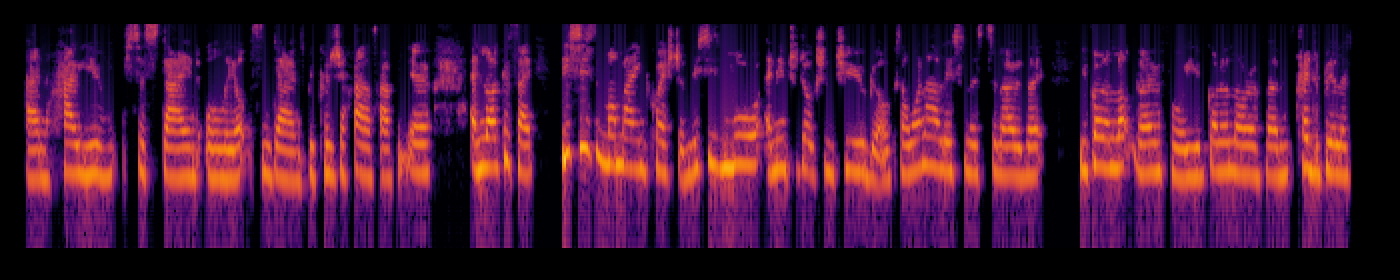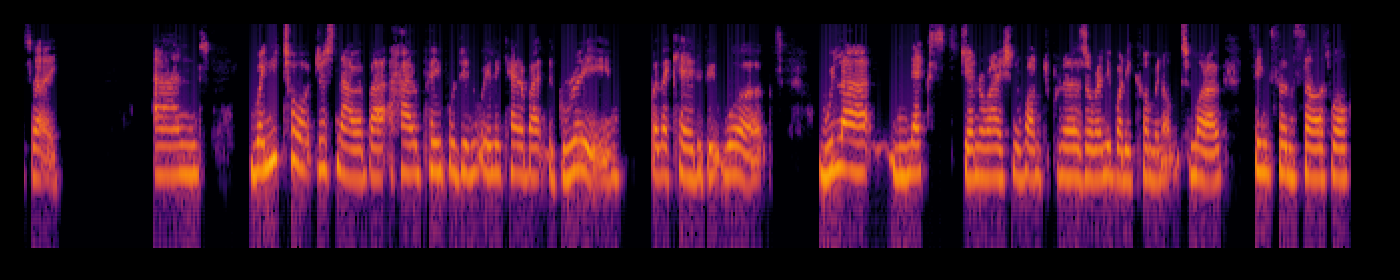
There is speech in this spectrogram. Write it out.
and how you've sustained all the ups and downs because you have, haven't you? And like I say, this isn't my main question. This is more an introduction to you, Bill, because I want our listeners to know that you've got a lot going for you. You've got a lot of um, credibility. And when you talked just now about how people didn't really care about the green, but they cared if it worked, will our next generation of entrepreneurs or anybody coming up tomorrow think to themselves, well,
